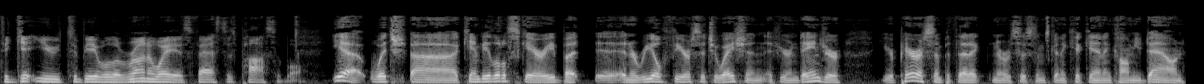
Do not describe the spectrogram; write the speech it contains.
to get you to be able to run away as fast as possible. Yeah, which uh, can be a little scary, but in a real fear situation, if you're in danger, your parasympathetic nervous system is going to kick in and calm you down.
